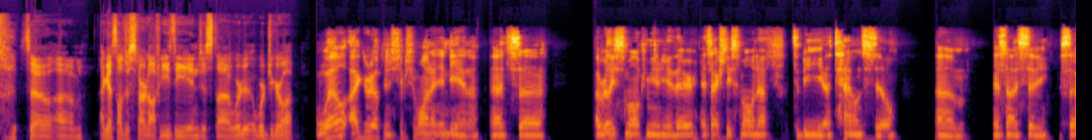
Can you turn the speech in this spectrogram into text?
so um, I guess I'll just start off easy and just uh, where where'd you grow up? Well, I grew up in Shipshewana, Indiana. it's uh, a really small community there. It's actually small enough to be a town still. Um, it's not a city. So,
